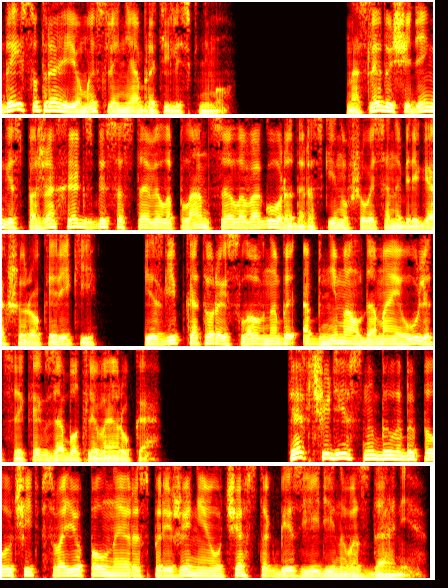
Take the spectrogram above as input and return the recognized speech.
Да и с утра ее мысли не обратились к нему. На следующий день госпожа Хэксби составила план целого города, раскинувшегося на берегах широкой реки, изгиб которой словно бы обнимал дома и улицы, как заботливая рука. Как чудесно было бы получить в свое полное распоряжение участок без единого здания.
